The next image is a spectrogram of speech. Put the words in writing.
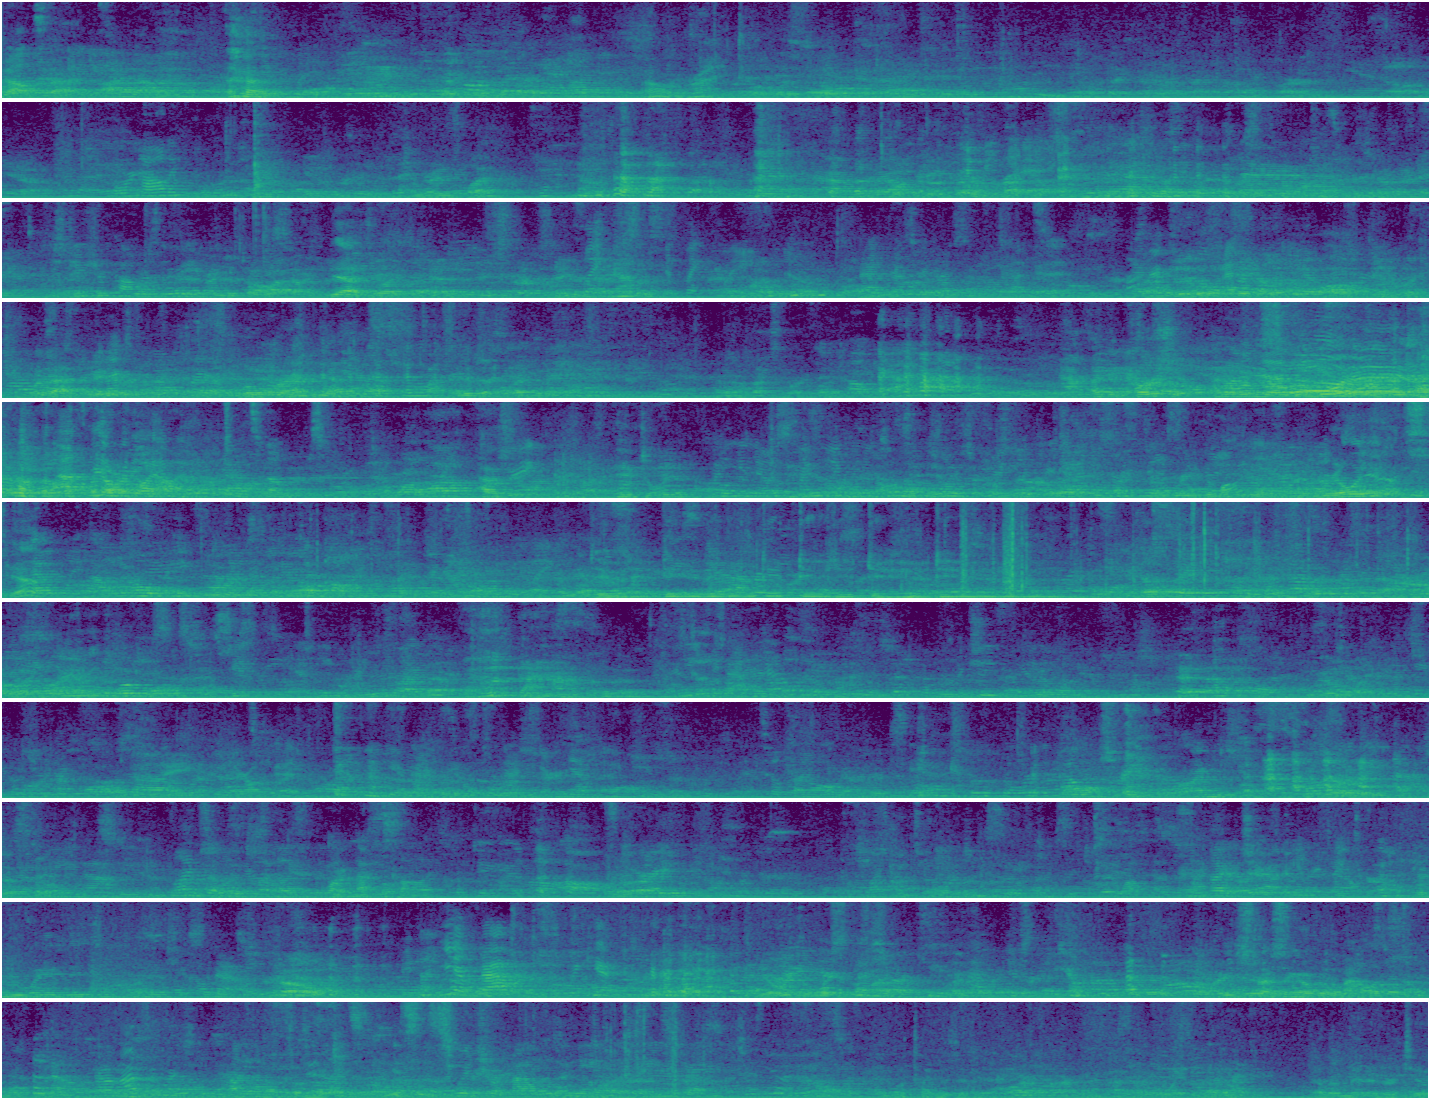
announce that. All right. You ready to play? Yeah, it's right. What's that? A little prayer? Yeah. You just- I don't know if that's the word. I can curse you. I don't even know if I'm doing it right yet. We already have Ted's numbers. Has he? He enjoyed it. huh? It is a great to read the Bible. It really is. Yeah. Do, do, do, do, do, do, do. One that side. Can you wave these in front of us? We have ballots, we can't. Are you stressing over the mallet? It's, it's the switch from mallet I need. What time is it? Another minute or two.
